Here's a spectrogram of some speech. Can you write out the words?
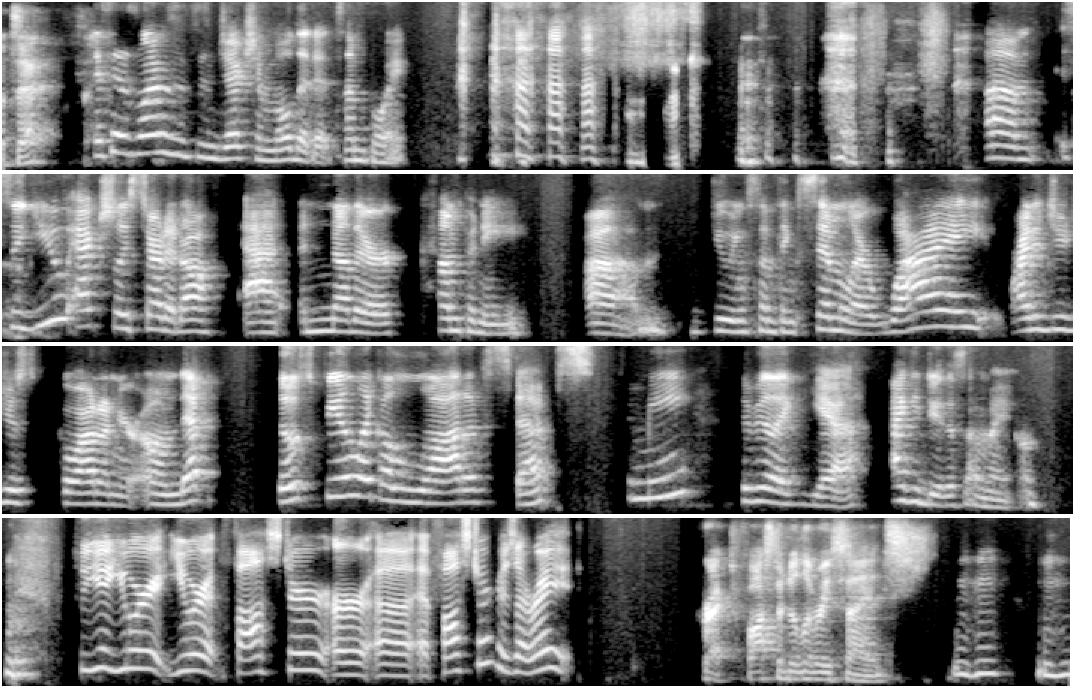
What's that? I said as long as it's injection molded at some point. Um, so you actually started off at another company um, doing something similar. Why? Why did you just go out on your own? That those feel like a lot of steps to me to be like, yeah, I can do this on my own. so yeah, you were you were at Foster or uh, at Foster, is that right? Correct. Foster Delivery Science. Mm-hmm. Mm-hmm.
